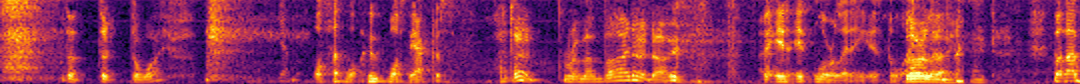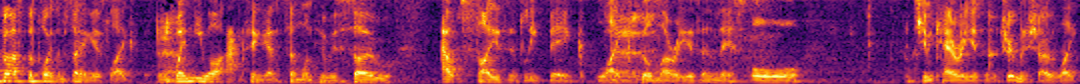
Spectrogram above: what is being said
the the the wife. Yeah, but what's her, what, who? What's the actress? I don't remember. I don't know. I mean, Laura Linney is the wife. Laura but- Linney. Okay. But that, but that's the point I'm saying is like Yeah. when you are acting against someone who is so outsizedly big, like Yeah. Bill Murray is in this, or Jim Carrey is in the Truman Show, like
